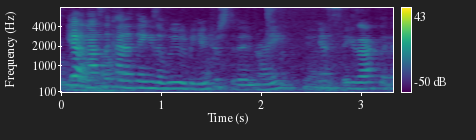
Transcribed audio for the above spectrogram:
So yeah, that's know. the kind of things that we would be interested in, right? Yeah. Yes, exactly.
